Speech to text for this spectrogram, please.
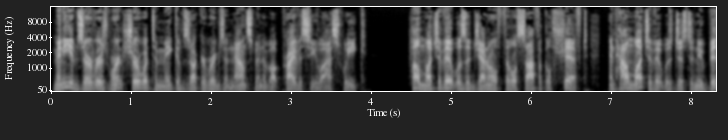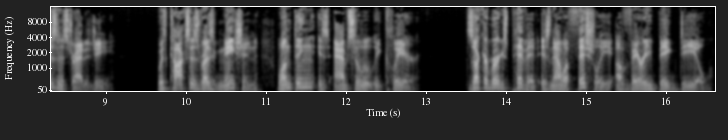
Many observers weren't sure what to make of Zuckerberg's announcement about privacy last week. How much of it was a general philosophical shift, and how much of it was just a new business strategy? With Cox's resignation, one thing is absolutely clear. Zuckerberg's pivot is now officially a very big deal.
